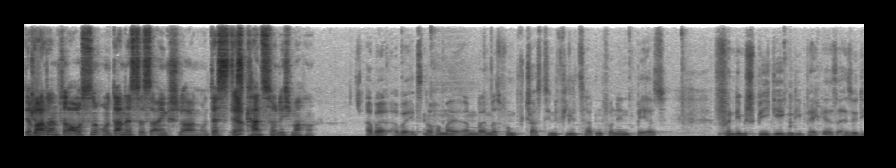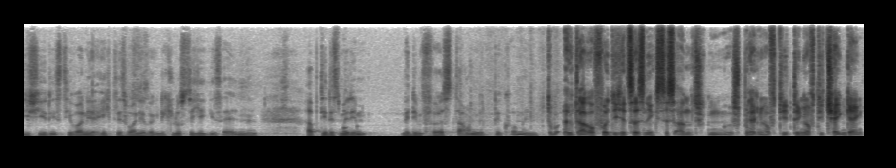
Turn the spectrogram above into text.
Der Genau. war dann draußen und dann ist es eingeschlagen. Und das, das Ja. kannst du nicht machen. Aber, aber jetzt noch einmal, ähm, weil wir es von Justin Fields hatten, von den Bears, von dem Spiel gegen die Packers, also die Schiris, die waren ja echt, das waren ja wirklich lustige Gesellen. Ne? Habt ihr das mit dem, mit dem First Down mitbekommen? Äh, darauf wollte ich jetzt als nächstes ansprechen, auf die Ding, auf die Chain Gang.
